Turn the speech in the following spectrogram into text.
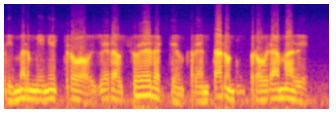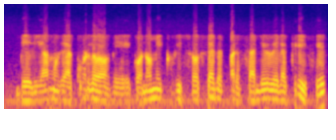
primer ministro Gerald Schroeder, que enfrentaron un programa de, de digamos, de acuerdos económicos y sociales para salir de la crisis,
